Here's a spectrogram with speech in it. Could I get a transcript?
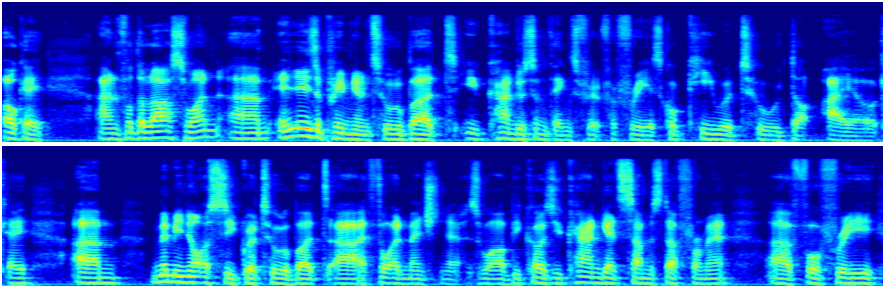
Okay, and for the last one, um, it is a premium tool, but you can do some things for it for free. It's called keywordtool.io. Okay, um, maybe not a secret tool, but uh, I thought I'd mention it as well because you can get some stuff from it uh, for free.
